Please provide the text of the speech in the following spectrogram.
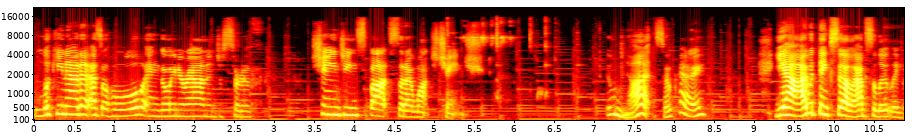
looking at it as a whole and going around and just sort of changing spots that I want to change. Ooh, nuts. Okay. Yeah, I would think so. Absolutely.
